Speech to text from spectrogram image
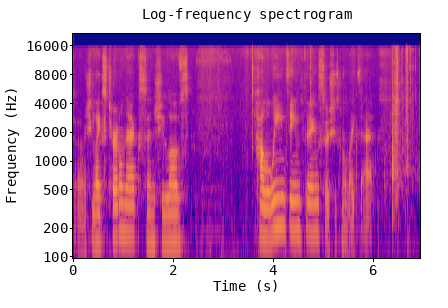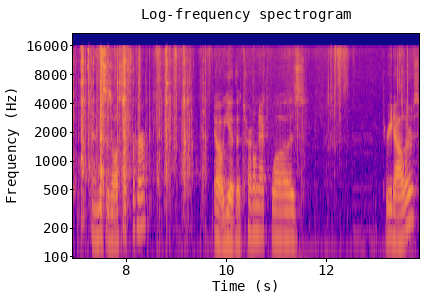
So she likes turtlenecks and she loves Halloween themed things, so she's gonna like that. And this is also for her. Oh yeah, the turtleneck was three dollars,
